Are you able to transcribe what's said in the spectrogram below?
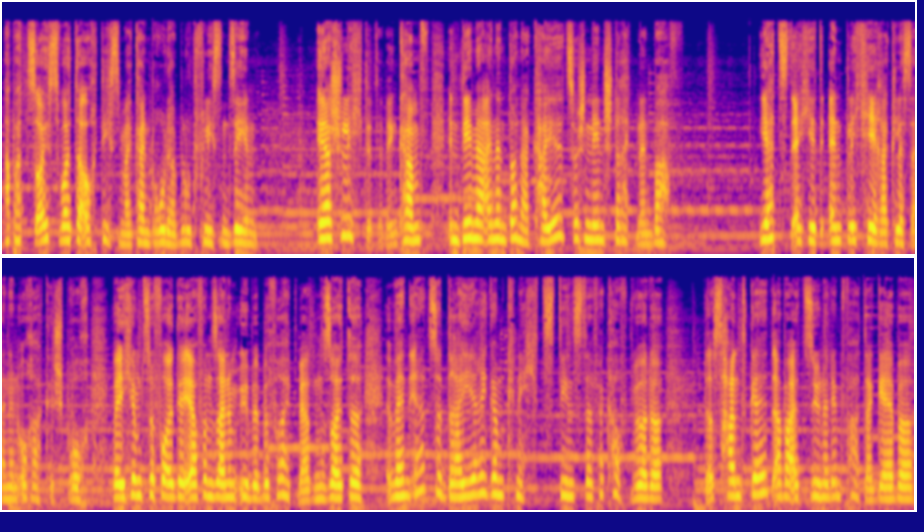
Aber Zeus wollte auch diesmal kein Bruderblut fließen sehen – er schlichtete den Kampf, indem er einen Donnerkeil zwischen den Streitenden warf. Jetzt erhielt endlich Herakles einen Orakelspruch, welchem zufolge er von seinem Übel befreit werden sollte, wenn er zu dreijährigem Knechtsdienste verkauft würde, das Handgeld aber als Sühne dem Vater gäbe,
